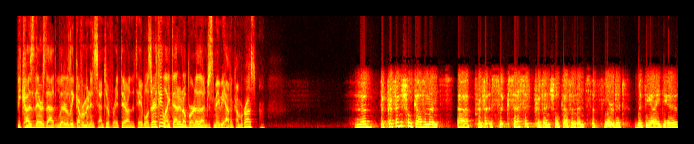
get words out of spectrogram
because there's that literally government incentive right there on the table. Is there anything like that in Alberta that I'm just maybe haven't come across?" Uh, the provincial governments, uh, successive provincial governments have flirted with the ideas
